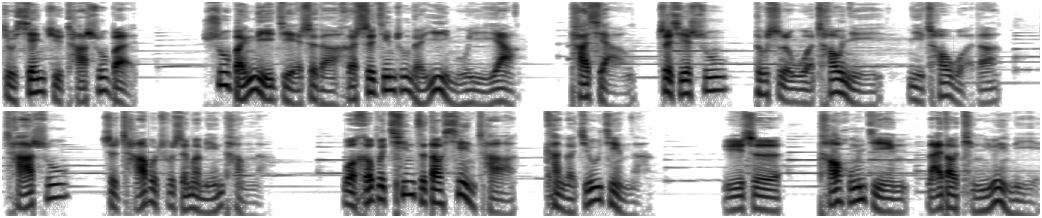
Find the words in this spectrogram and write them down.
就先去查书本，书本里解释的和《诗经》中的一模一样。他想，这些书都是我抄你，你抄我的，查书是查不出什么名堂了。我何不亲自到现场看个究竟呢？于是，陶弘景来到庭院里，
